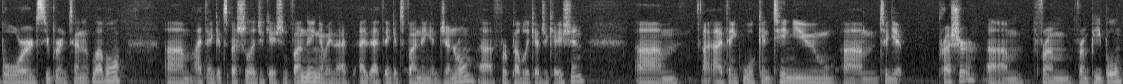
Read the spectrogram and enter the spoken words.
board superintendent level, um, I think it's special education funding. I mean, I, I I think it's funding in general uh, for public education. Um, I, I think we'll continue um, to get pressure um, from from people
